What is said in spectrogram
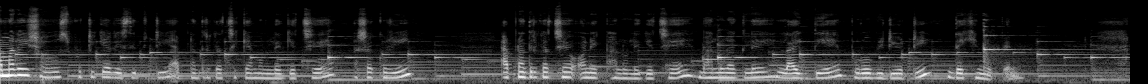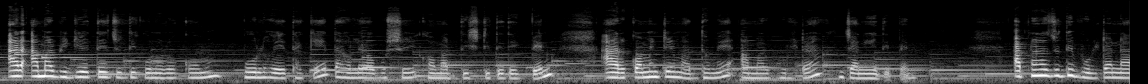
আমার এই সহজ ফুটিকা রেসিপিটি আপনাদের কাছে কেমন লেগেছে? আশা করি আপনাদের কাছে অনেক ভালো লেগেছে, ভালো লাগলে লাইক দিয়ে পুরো ভিডিওটি দেখে নেবেন। আর আমার ভিডিওতে যদি কোনো রকম ভুল হয়ে থাকে, তাহলে অবশ্যই ক্ষমার দৃষ্টিতে দেখবেন আর কমেন্টের মাধ্যমে আমার ভুলটা জানিয়ে দেবেন। আপনারা যদি ভুলটা না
